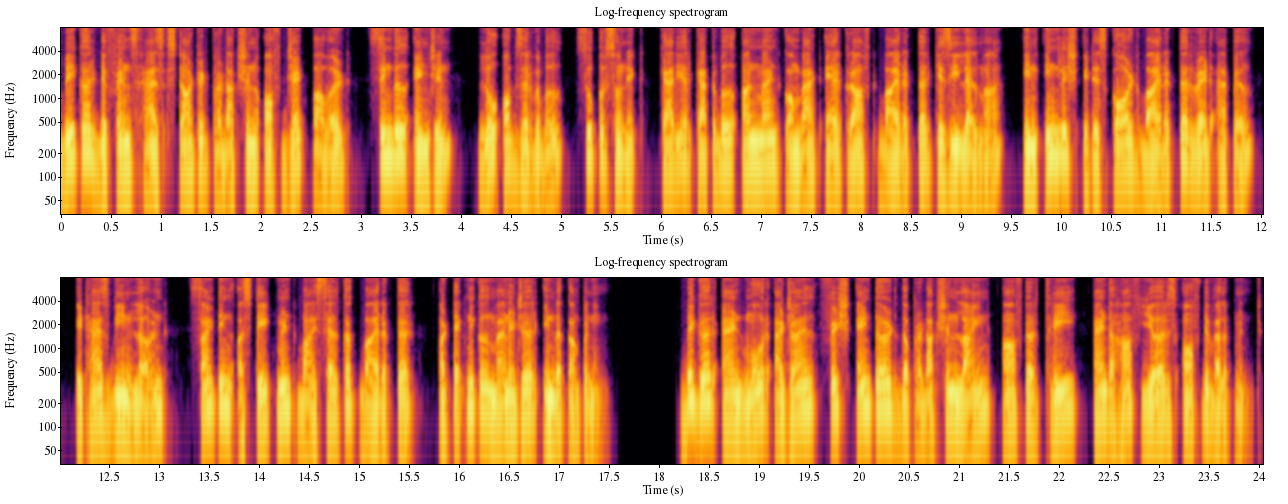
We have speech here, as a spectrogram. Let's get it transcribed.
Baykar Defense has started production of jet-powered, single-engine, low-observable, supersonic, carrier-capable unmanned combat aircraft Bayraktar Kızılelma. In English it is called Bayraktar Red Apple. It has been learned, citing a statement by Selçuk Bayraktar, a technical manager in the company. Bigger and more agile fish entered the production line after three and a half years of development.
